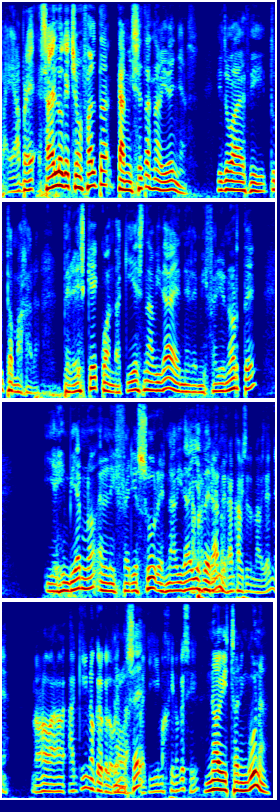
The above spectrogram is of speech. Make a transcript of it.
para ir a la playa. ¿Sabes lo que he hecho en falta? Camisetas navideñas. Y tú vas a decir, tú estás majara. Pero es que cuando aquí es Navidad en el hemisferio norte y es invierno, en el hemisferio sur es Navidad y es verano. venderán camisetas navideñas. No, no, aquí no creo que lo No lo vendan. sé. Allí imagino que sí. No he visto ninguna.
